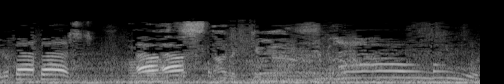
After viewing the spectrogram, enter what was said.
You're fa- fast. Oh, not a gun. Ow.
